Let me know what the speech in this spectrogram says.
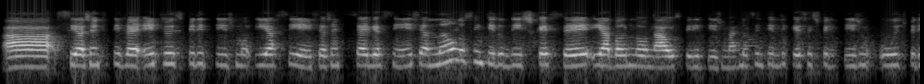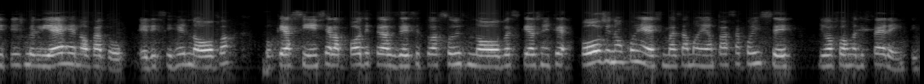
a, se a gente tiver entre o espiritismo e a ciência, a gente segue a ciência não no sentido de esquecer e abandonar o espiritismo, mas no sentido de que esse espiritismo, o espiritismo ele é renovador. Ele se renova porque a ciência ela pode trazer situações novas que a gente hoje não conhece, mas amanhã passa a conhecer de uma forma diferente.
